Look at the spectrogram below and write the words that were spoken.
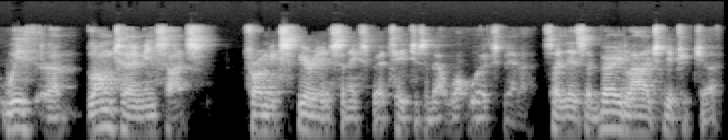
with uh, long-term insights from experience and expert teachers about what works better. So there's a very large literature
